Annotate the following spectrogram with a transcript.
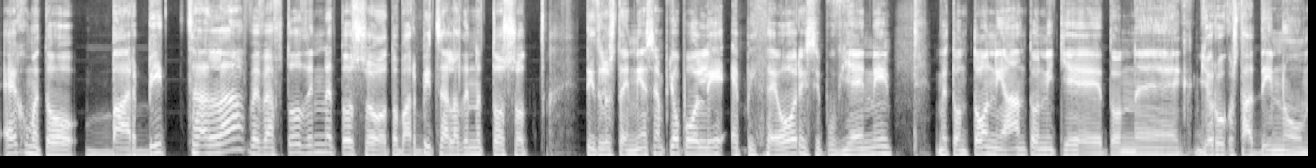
έχουμε το Barbie μπαρμπίτσαλα, βέβαια αυτό δεν είναι τόσο, το μπαρμπίτσαλα δεν είναι τόσο τίτλος ταινίας, είναι πιο πολύ επιθεώρηση που βγαίνει με τον Τόνι Άντωνη και τον ε, Γιώργο Κωνσταντίνου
